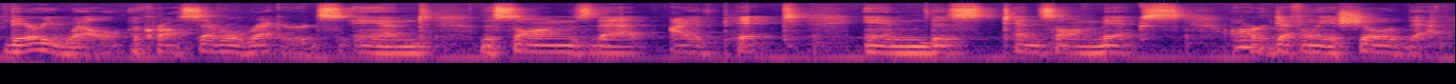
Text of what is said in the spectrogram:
very well across several records and the songs that I have picked in this 10 song mix are definitely a show of that.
